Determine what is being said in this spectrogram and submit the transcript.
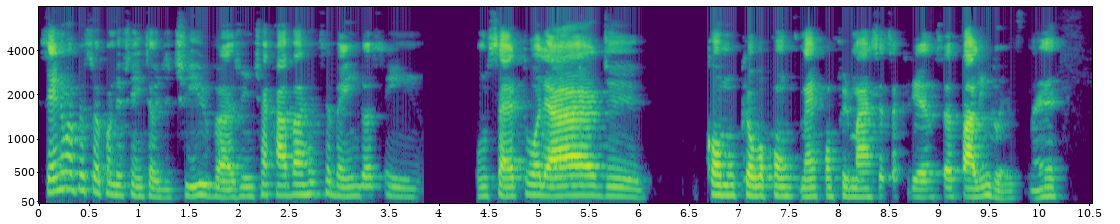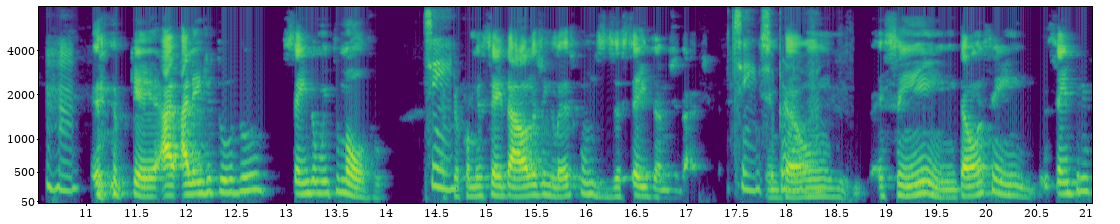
Sendo uma pessoa com deficiência auditiva, a gente acaba recebendo, assim, um certo olhar de como que eu vou né, confirmar se essa criança fala inglês, né? Uhum. Porque, a, além de tudo, sendo muito novo. Sim. eu comecei a dar aulas de inglês com 16 anos de idade. Sim, super Então, novo. sim, então assim, sempre,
